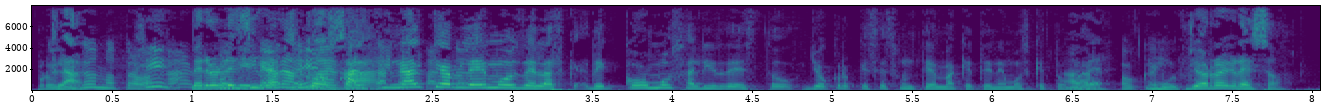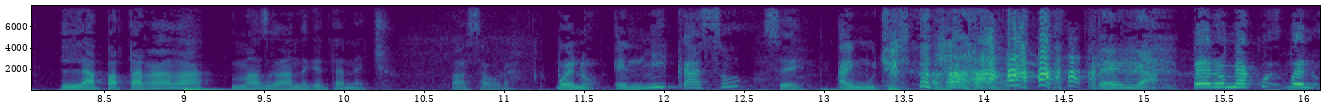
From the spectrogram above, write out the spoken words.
Prohibido Claro. no trabajar. Sí, pero les digo una sí, cosa. falta, Al final que hablemos de las de cómo salir de esto, yo creo que ese es un tema que tenemos que A tomar. ver, ok. muy yo regreso. La patanada más grande que te han hecho. Vas ahora. Bueno, en mi caso, Sí. hay muchas. Venga. Pero me acuerdo, bueno,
